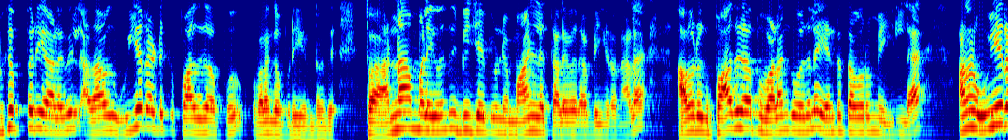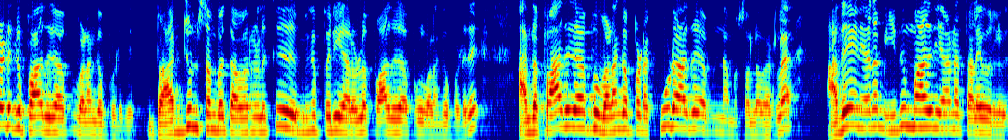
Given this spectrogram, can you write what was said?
மிகப்பெரிய அளவில் அதாவது உயர் அடுக்கு பாதுகாப்பு வழங்கப்படுகின்றது. இப்போ அண்ணாமலை வந்து பிஜேபியுடைய மாநில தலைவர் அப்படிங்கிறதுனால அவருக்கு பாதுகாப்பு வழங்குவதில் எந்த தவறுமே இல்லை. ஆனால் உயரடுக்கு பாதுகாப்பு வழங்கப்படுது. இப்போ அர்ஜுன் சம்பத் அவர்களுக்கு மிகப்பெரிய அளவில் பாதுகாப்பு வழங்கப்படுது. அந்த பாதுகாப்பு வழங்கப்படக்கூடாது அப்படின்னு நம்ம சொல்ல வரல. அதே நேரம் இது மாதிரியான தலைவர்கள்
